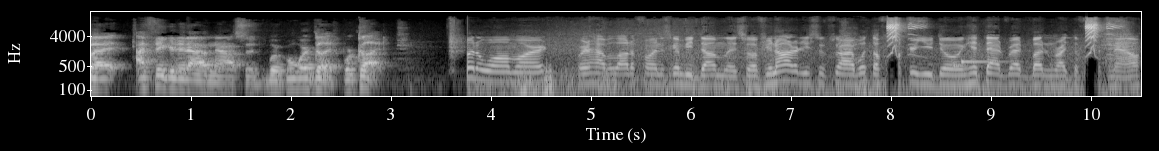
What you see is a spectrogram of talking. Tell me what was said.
But I figured it out now, so we're, we're good. We're good. Going to Walmart. We're gonna have a lot of fun. It's gonna be dumb lit. So if you're not already subscribed, what the fuck are you doing? Hit that red button right the fuck now.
